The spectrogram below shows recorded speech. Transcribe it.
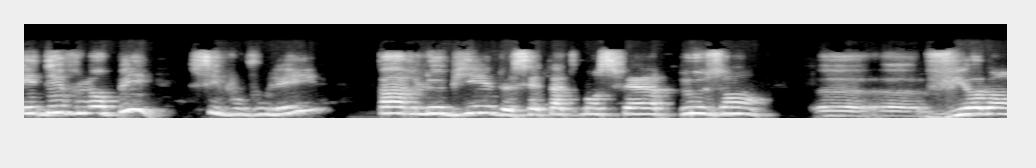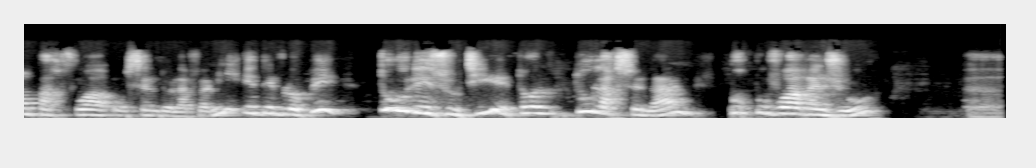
est développée, si vous voulez, par le biais de cette atmosphère pesant, euh, euh, violent parfois au sein de la famille, et développé tous les outils et tout l'arsenal pour pouvoir un jour euh,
